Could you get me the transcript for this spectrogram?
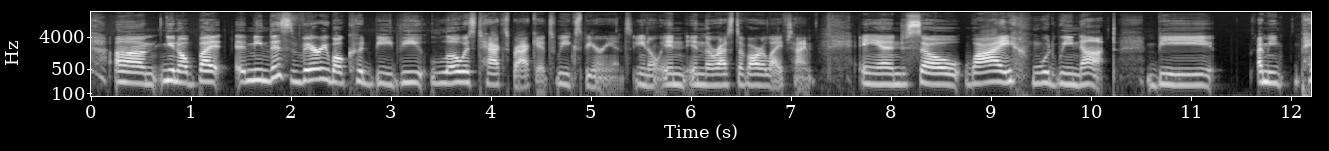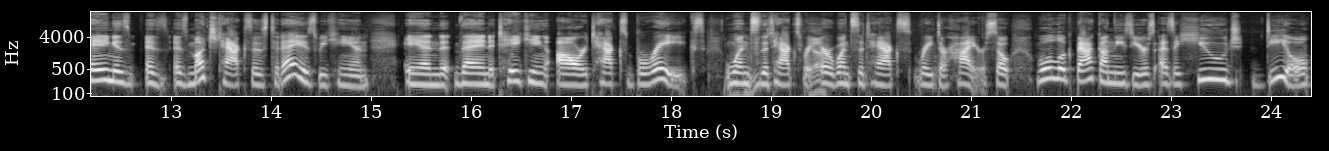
um, you know, but I mean, this very well could be the lowest tax brackets we experience. You know, in in the rest of our lifetime, and so why would we not be I mean, paying as, as, as much taxes today as we can, and then taking our tax breaks once mm-hmm. the tax rate or once the tax rates are higher. So we'll look back on these years as a huge deal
